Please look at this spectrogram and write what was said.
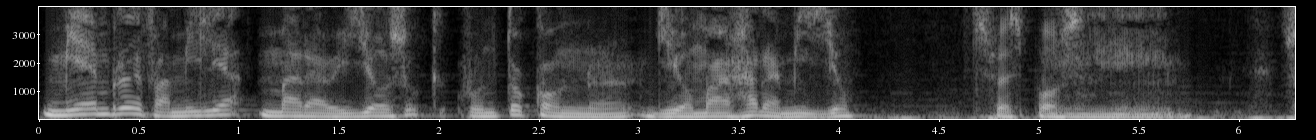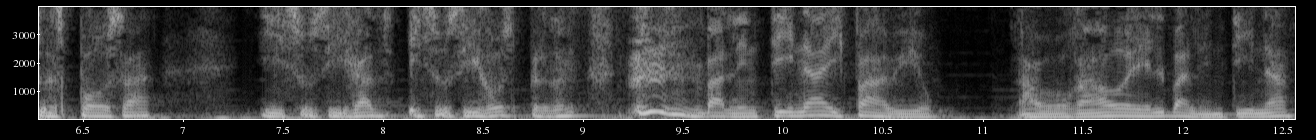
miembro de familia maravilloso, junto con uh, Guiomar Jaramillo, Su esposa. eh, su esposa y sus hijas y sus hijos, perdón, Valentina y Fabio, abogado de él, Valentina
